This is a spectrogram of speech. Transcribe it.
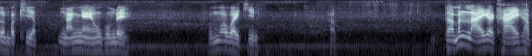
ต้นบักเขียบหนังใหญ่ของผมเลย ผมเอาไว้กินครับ ถ้ามันหลายก็ขายครับ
